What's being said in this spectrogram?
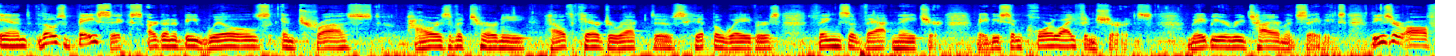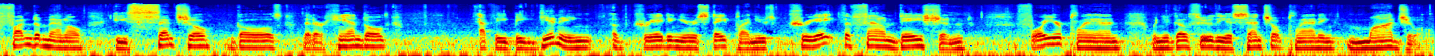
And those basics are going to be wills and trust, powers of attorney, healthcare directives, HIPAA waivers, things of that nature. Maybe some core life insurance, maybe your retirement savings. These are all fundamental, essential goals that are handled at the beginning of creating your estate plan. You create the foundation for your plan when you go through the essential planning module.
